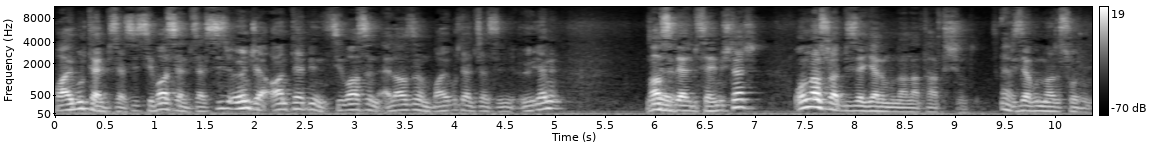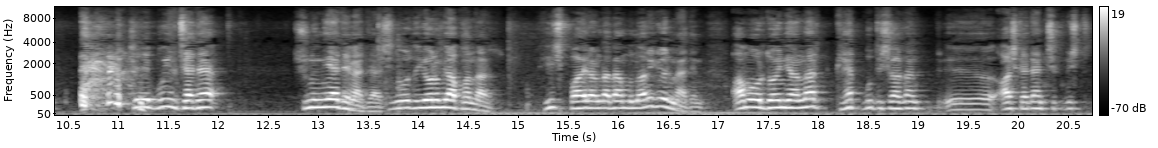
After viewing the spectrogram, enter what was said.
Bayburt elbisesi, Sivas elbisesi. Siz önce Antep'in, Sivas'ın, Elazığ'ın, Bayburt elbisesini öğrenin. Nasıl bir elbiseymişler? Ondan sonra bize gelin bunlarla tartışın. Bize bunları sorun. Şimdi bu ilçede şunu niye demediler? Şimdi orada yorum yapanlar hiç bayramda ben bunları görmedim. Ama orada oynayanlar hep bu dışarıdan e, aşk eden çıkmış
